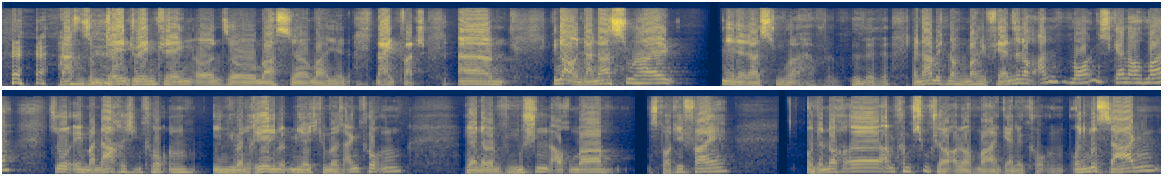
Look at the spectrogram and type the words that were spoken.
Passend zum Daydrinking und so machst du ja mal hier. Nein, Quatsch. Ähm, genau, und dann hast du halt. Nee, dann hast du. äh, Dann habe ich noch, mache ich Fernsehen noch an, morgens gerne auch mal. So, eben mal Nachrichten gucken. Irgendjemand redet mit mir, ich kann mir was angucken. Ja, dann beim Duschen auch immer Spotify. Und dann noch äh, am Computer auch noch mal gerne gucken. Und ich muss sagen,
